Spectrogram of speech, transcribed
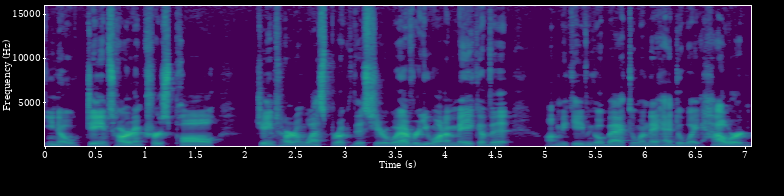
you know James Harden, Chris Paul, James Harden, Westbrook this year. Whatever you want to make of it, um, you can even go back to when they had Dwight Howard.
